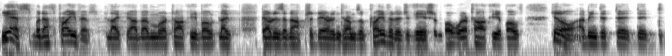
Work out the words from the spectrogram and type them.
Yes, but that's private. Like uh, I mean, we're talking about like there is an option there in terms of private education, but we're talking about you know. I mean, the, the, the,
